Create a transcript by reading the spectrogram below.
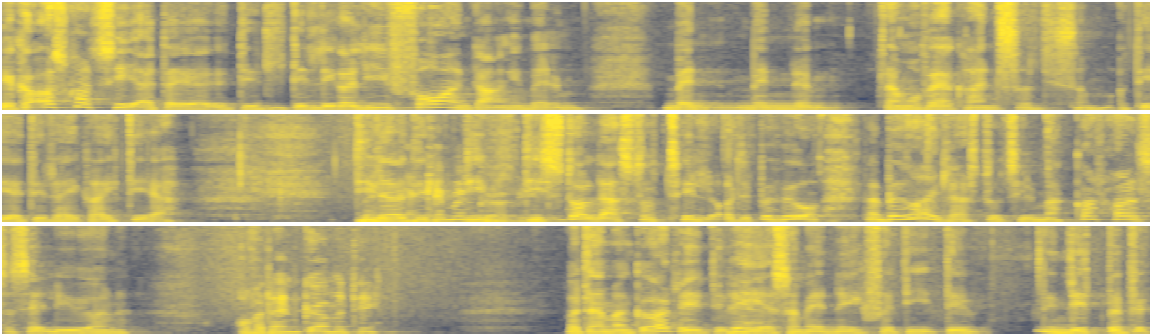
Jeg kan også godt se, at det, det, det ligger lige for en gang imellem, men, men øh, der må være grænser, ligesom, og det er det, der ikke rigtigt er. De, men, der, de, de, de står lad stå til, og det behøver, man behøver ikke lade stå til. Man kan godt holde sig selv i ørerne. Og hvordan gør man det? Hvordan man gør det, det ved jeg simpelthen ikke, fordi det en lidt bev-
